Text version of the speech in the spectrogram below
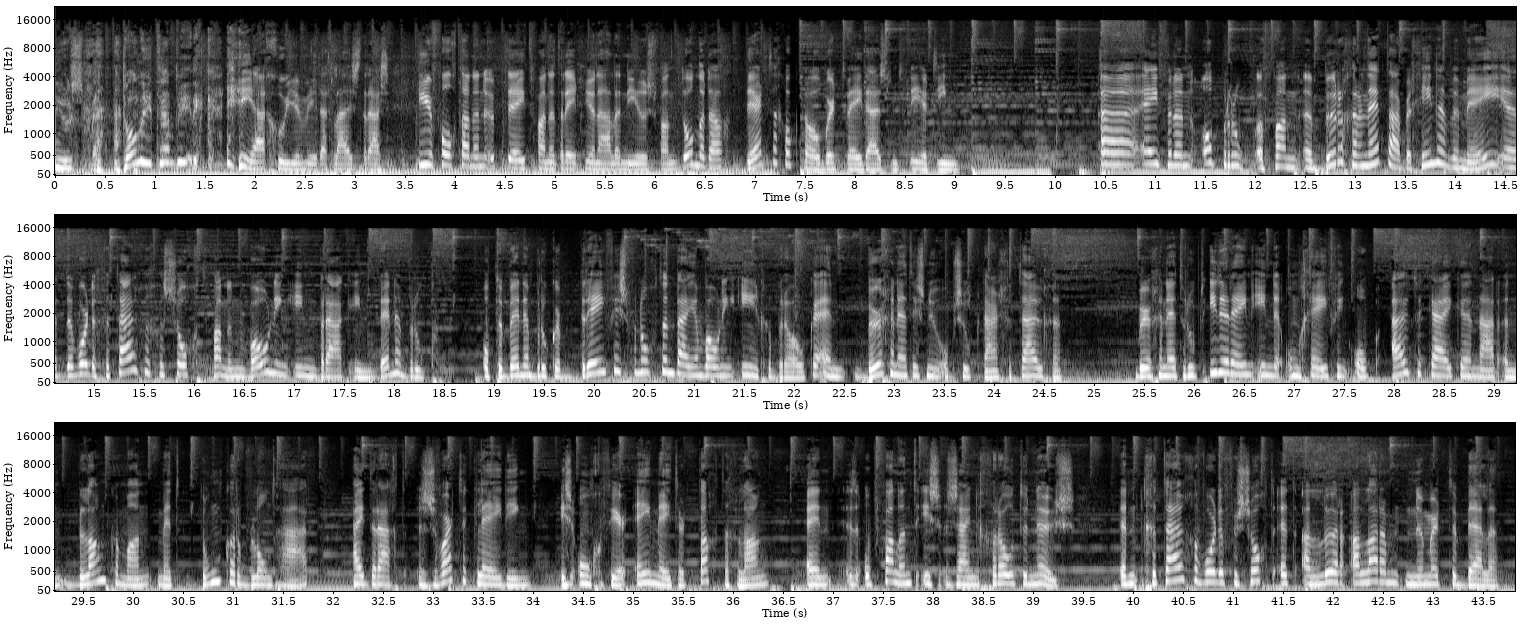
Regionieuws met Dolly Tempierik. Ja, goedemiddag luisteraars. Hier volgt dan een update van het regionale nieuws van donderdag 30 oktober 2014. Eh, even een oproep van eh, Burgernet, daar beginnen we mee. Eh, er worden getuigen gezocht van een woninginbraak in Bennebroek. Op de Bennebroeker Dreef is vanochtend bij een woning ingebroken... en Burgernet is nu op zoek naar getuigen. Burgernet roept iedereen in de omgeving op uit te kijken naar een blanke man met donkerblond haar. Hij draagt zwarte kleding, is ongeveer 1,80 meter lang en opvallend is zijn grote neus. Een getuige worden verzocht het alar- alarmnummer te bellen.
